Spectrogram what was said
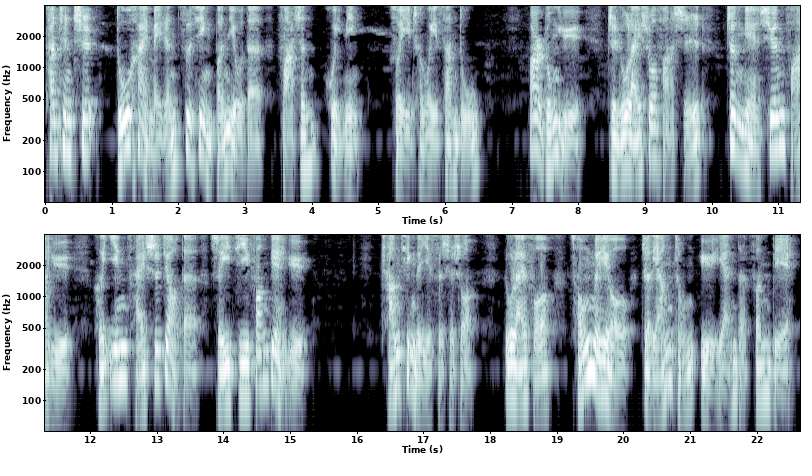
贪嗔痴毒害美人自信本有的法身慧命，所以称为三毒。二种语指如来说法时正面宣法语和因材施教的随机方便语。长庆的意思是说，如来佛。从没有这两种语言的分别。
